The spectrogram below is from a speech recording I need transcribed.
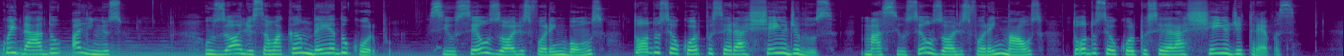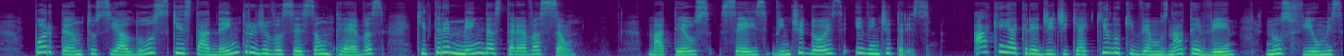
Cuidado, olhinhos. Os olhos são a candeia do corpo. Se os seus olhos forem bons, todo o seu corpo será cheio de luz. Mas se os seus olhos forem maus, todo o seu corpo será cheio de trevas. Portanto, se a luz que está dentro de você são trevas, que tremendas trevas são. Mateus 6, 22 e 23. Há quem acredite que aquilo que vemos na TV, nos filmes,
